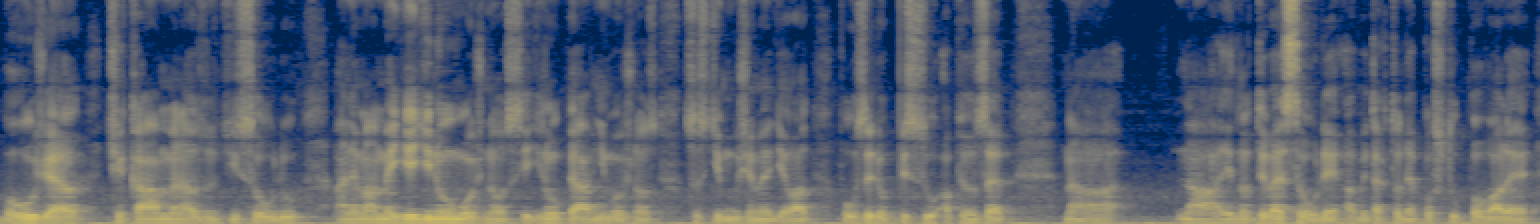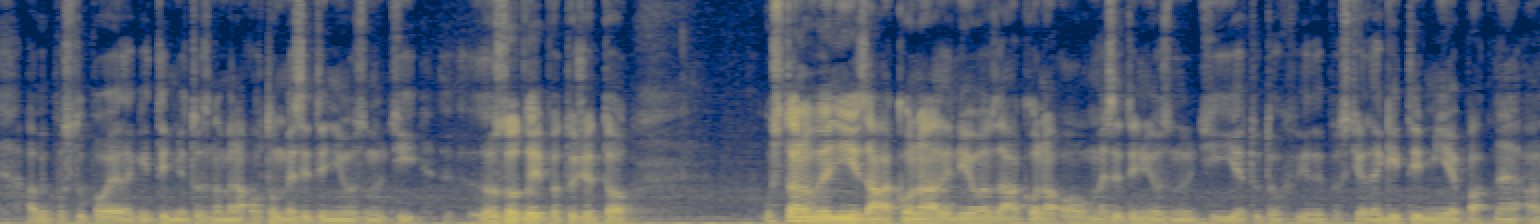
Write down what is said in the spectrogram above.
Bohužel čekáme na rozhodnutí soudu a nemáme jedinou možnost, jedinou právní možnost, co s tím můžeme dělat, pouze dopisu a prozeb na na jednotlivé soudy, aby takto nepostupovali, aby postupovali legitimně, to znamená o tom mezitímní rozhodnutí rozhodli, protože to ustanovení zákona, liniového zákona o mezitímní rozhodnutí je tuto chvíli prostě legitimní, je platné a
